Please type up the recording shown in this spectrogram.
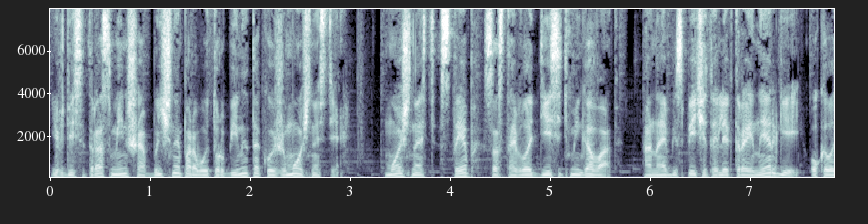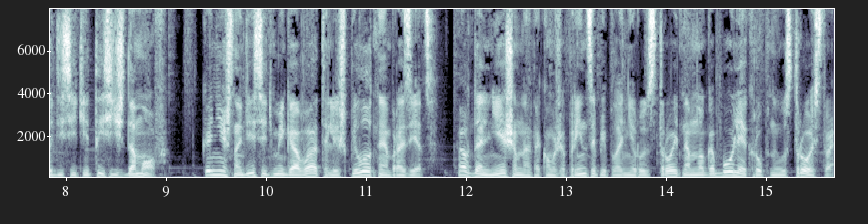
и в 10 раз меньше обычной паровой турбины такой же мощности. Мощность Степ составила 10 мегаватт. Она обеспечит электроэнергией около 10 тысяч домов. Конечно, 10 мегаватт – лишь пилотный образец, а в дальнейшем на таком же принципе планируют строить намного более крупные устройства.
